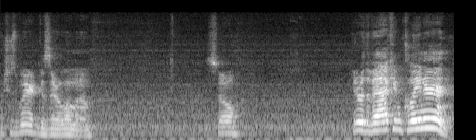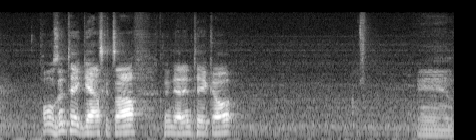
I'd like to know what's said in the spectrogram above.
which is weird because they're aluminum. So, hit it with a vacuum cleaner and pull those intake gaskets off, clean that intake out, and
